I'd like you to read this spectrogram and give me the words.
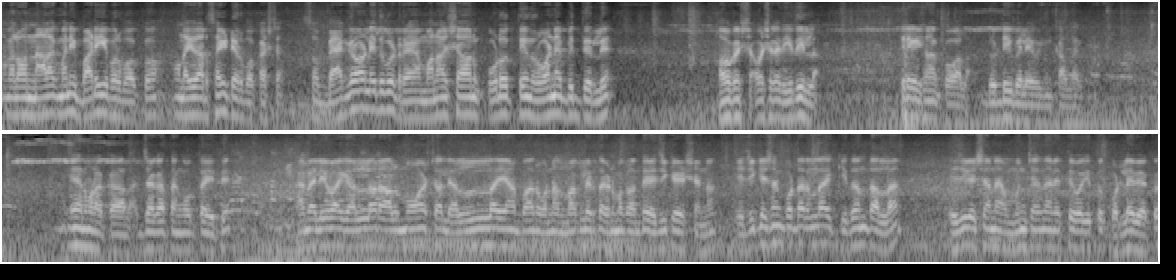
ಆಮೇಲೆ ಒಂದು ನಾಲ್ಕು ಮನೆ ಬಾಡಿಗೆ ಬರಬೇಕು, ಒಂದು ಐದಾರು ಸೈಟ್ ಇರ್ಬೇಕು ಅಷ್ಟೇ. ಸೊ ಬ್ಯಾಕ್ಗ್ರೌಂಡ್ ಇದ್ಬಿಟ್ರೆ ಮನುಷ್ಯ ಅವ್ನು ಕೊಡುತ್ತೆ ರೋಣೆ ಬಿದ್ದಿರಲಿ, ಅವಕಾಶ ಅವಶ್ಯಕತೆ ಇದಿಲ್ಲ. ತಿರುಗಿ ಹೋಗಲ್ಲ, ದುಡ್ಡಿಗೆ ಬೆಲೆ ಹೋಗಿನ ಕಾಲದಾಗ ಏನು ಮಾಡೋಕ್ಕಾಗಲ್ಲ ಜಗತ್ತಂಗೆ ಹೋಗ್ತಾ ಐತಿ ಆಮೇಲೆ ಇವಾಗ ಎಲ್ಲರೂ ಆಲ್ಮೋಸ್ಟ್ ಅಲ್ಲಿ ಎಲ್ಲ ಏನಪ್ಪ ಅಂದ್ರೆ ಒಂದೊಂದು ಮಕ್ಳು ಇರ್ತಾರೆ ಹೆಣ್ಮಕ್ಳು ಅಂತ ಎಜುಕೇಷನ್ ಎಜುಕೇಷನ್ ಕೊಟ್ಟಾರಲ್ಲ ಇದಂತಲ್ಲ. ಎಜುಕೇಷನ್ ಮುಂಚೆಯಿಂದ ನಿತ್ಯವಾಗಿತ್ತು ಕೊಡಲೇಬೇಕು.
